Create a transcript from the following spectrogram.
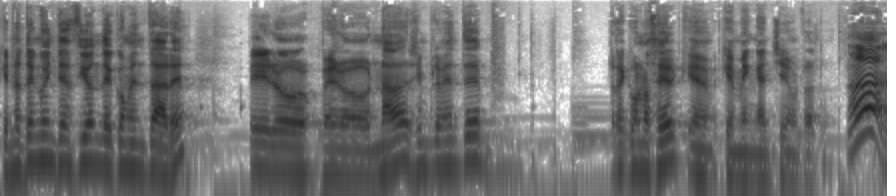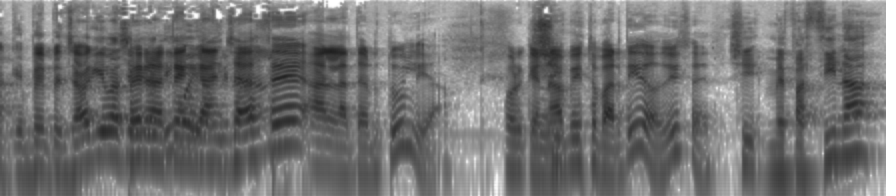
Que no tengo intención de comentar, ¿eh? Pero, pero nada, simplemente reconocer que, que me enganché un rato. Ah, que pe- pensaba que iba a ser Pero te negativo y al enganchaste final- a la tertulia. Porque no Sí. has visto partidos, dices. Sí, me fascina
